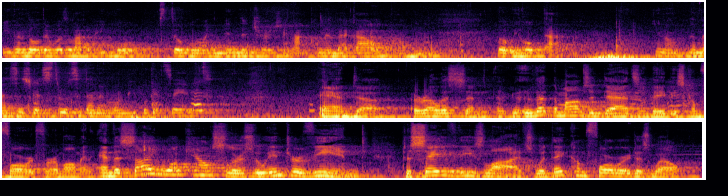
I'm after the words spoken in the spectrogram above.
even though there was a lot of people still going in the church and not coming back out. Um, but we hope that, you know, the message gets through to them and more people get saved. And uh, Aurelis, and uh, let the moms and dads and babies come forward for a moment. And the sidewalk counselors who intervened to save these lives, would they come forward as well?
